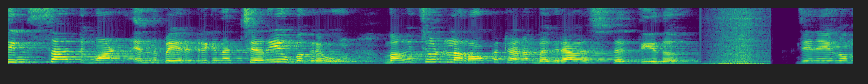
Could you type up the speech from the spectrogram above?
സിംസാറ്റ് വൺ എന്ന് പേരിട്ടിരിക്കുന്ന ചെറിയ ഉപഗ്രഹവും വഹിച്ചുകൊണ്ടുള്ള റോക്കറ്റാണ് ബഹിരാകാശത്തെത്തിയത്. ജനയുഗം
